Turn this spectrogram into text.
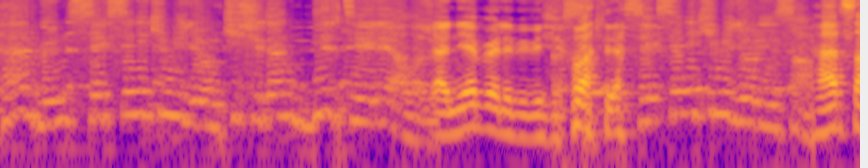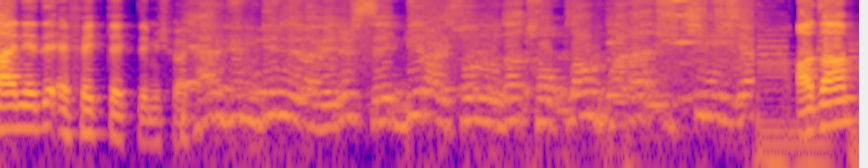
Her gün 82 milyon kişiden 1 TL alacak. Ya niye böyle bir video var ya? 82 milyon insan Her saniyede efekt eklemiş bak. her gün 1 lira verirse bir ay sonunda toplam para 2 milyar Adam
